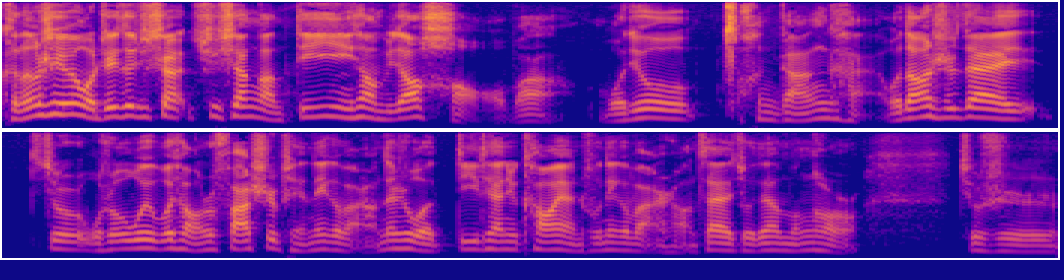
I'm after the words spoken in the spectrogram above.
可能是因为我这次去上去香港第一印象比较好吧，我就很感慨。我当时在就是我说微博小红书发视频那个晚上，那是我第一天去看完演出那个晚上，在酒店门口就是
